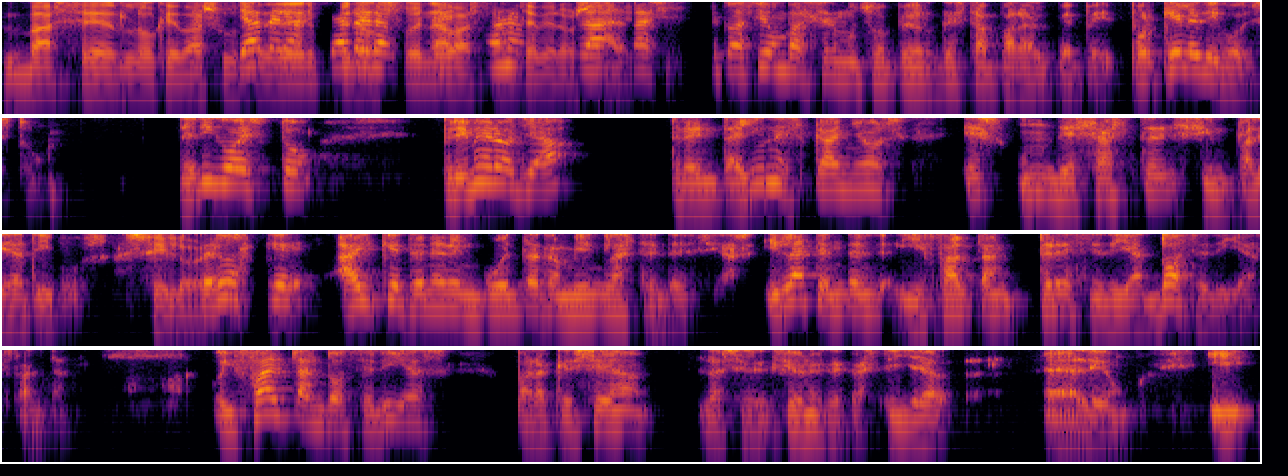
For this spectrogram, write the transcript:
va a ser lo que va a suceder, pero suena eh, bastante verosímil. la, situación va a ser mucho peor que esta para el PP. ¿Por qué le digo esto? Le digo esto, primero ya 31 escaños es un desastre sin paliativos. Sí lo Pero es. que hay que tener en cuenta también las tendencias. Y la tendencia, y faltan 13 días, 12 días faltan. Hoy faltan 12 días para que sean las elecciones de Castilla-León. Y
